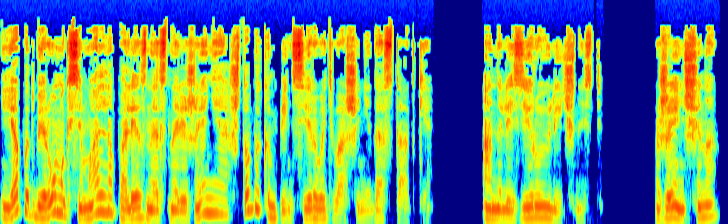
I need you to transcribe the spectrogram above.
Я подберу максимально полезное снаряжение, чтобы компенсировать ваши недостатки. Анализирую личность. Женщина,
